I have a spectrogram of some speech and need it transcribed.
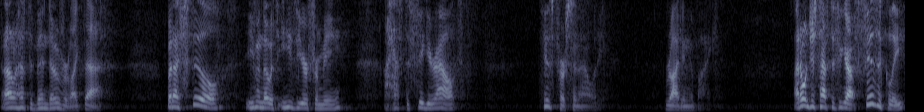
And I don't have to bend over like that. But I still, even though it's easier for me, I have to figure out his personality riding the bike. I don't just have to figure out physically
